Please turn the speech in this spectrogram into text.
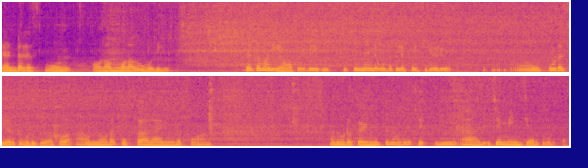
രണ്ടര സ്പൂൺ ഓളം മുളക് പൊടി. ഇതൊക്കെ മതിയാവും അപ്പോൾ ഇത് ഈ ചിക്കുന്നതിന്റെ കൂട്ടത്തിൽ ഇപ്പോൾ ഇച്ചിരി ഒരു ഉപ്പൂടെ ചേർത്ത് കൊടുക്കുക. അപ്പോൾ ഒന്നുകൂടെ കുക്കാകാനും എളുപ്പമാണ്. അതുകൂടെ കഴിഞ്ഞിട്ട് നമുക്ക് ചെമ്മീൻ ചേർത്ത് കൊടുക്കാം.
